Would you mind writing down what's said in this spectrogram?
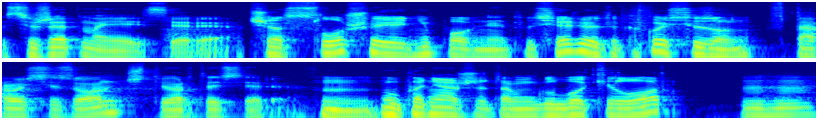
сюжет моей серии. Сейчас слушай, я не помню эту серию. Это какой сезон? Второй сезон, четвертая серия. Хм. Ну, понятно же, там глубокий лор. Угу.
